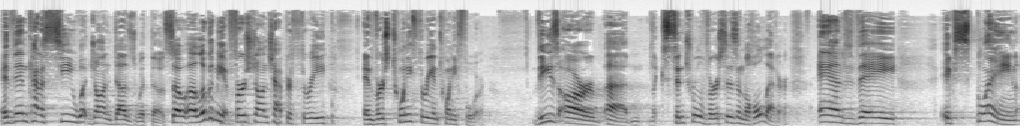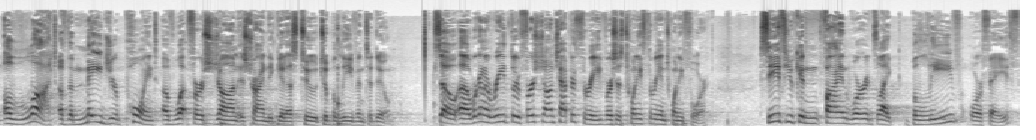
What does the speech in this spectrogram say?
and then kind of see what John does with those. So uh, look with me at First John chapter 3 and verse 23 and 24. These are uh, like central verses in the whole letter, and they explain a lot of the major point of what First John is trying to get us to, to believe and to do. So uh, we're going to read through First John chapter 3, verses 23 and 24. See if you can find words like believe or faith,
